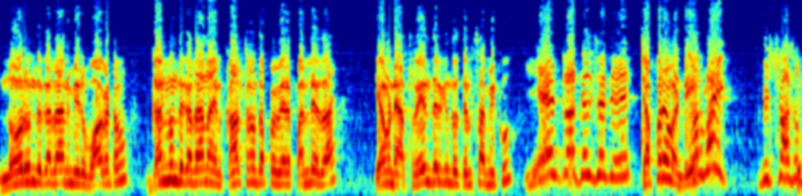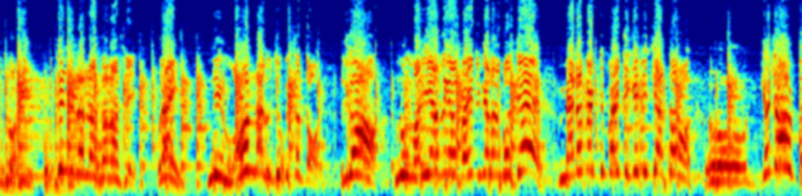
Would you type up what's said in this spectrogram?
నోరుంది కదా అని మీరు వాగటం గన్ ఉంది కదా అని ఆయన కాల్చడం తప్ప వేరే పని లేదా? ఏమండి అసలు ఏం జరిగిందో తెలుసా మీకు? ఏంట్రా తెలిసేది? చెప్పనివ్వండి. విశ్వాసం ద్రోహి తిండిదన్నా సన్నాసి. ఒరేయ్, నీ నాకు చూపించద్దు. ఇదిగో నువ్వు మర్యాదగా బయటికి వెళ్ళకపోతే మెడపెట్టి బయటికి ఎన్ని చేస్తాను. Get out!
